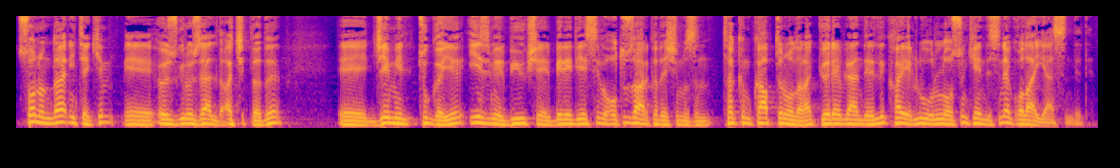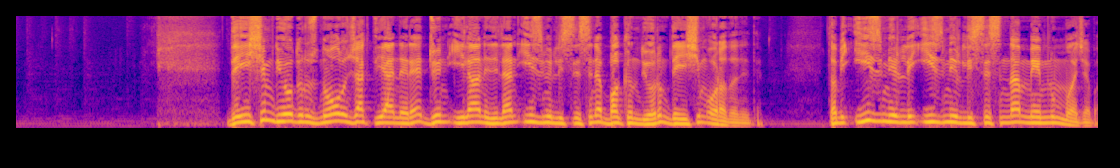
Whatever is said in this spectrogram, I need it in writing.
Sonunda nitekim e, Özgür Özel de açıkladı. E, Cemil Tugay'ı İzmir Büyükşehir Belediyesi ve 30 arkadaşımızın takım kaptanı olarak görevlendirildik. Hayırlı uğurlu olsun kendisine kolay gelsin dedi. Değişim diyordunuz ne olacak diyenlere dün ilan edilen İzmir listesine bakın diyorum değişim orada dedi. Tabi İzmirli İzmir listesinden memnun mu acaba?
